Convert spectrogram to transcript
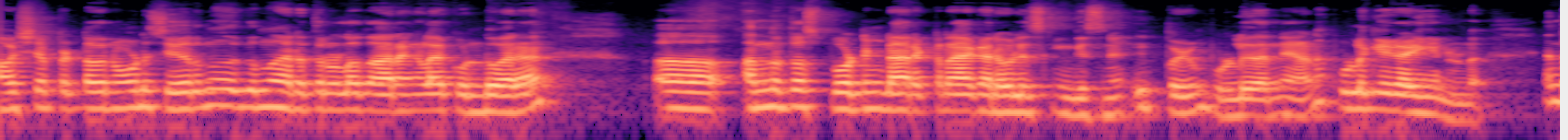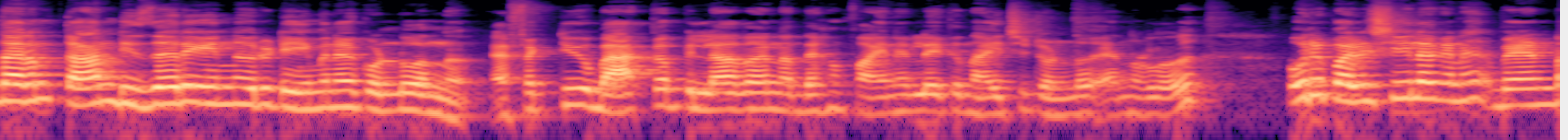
ആവശ്യപ്പെട്ടവനോട് ചേർന്ന് നിൽക്കുന്ന തരത്തിലുള്ള താരങ്ങളെ കൊണ്ടുവരാൻ അന്നത്തെ സ്പോർട്ടിംഗ് ഡയറക്ടറായ കരോലിസ് കിങ്കിസിന് ഇപ്പോഴും പുള്ളി തന്നെയാണ്. പുള്ളിക്ക് കഴിഞ്ഞിട്ടുണ്ട്. എന്തായാലും താൻ ഡിസൈർ ചെയ്യുന്ന ഒരു ടീമിനെ കൊണ്ടുവന്ന് എഫക്റ്റീവ് ബാക്കപ്പ് ഇല്ലാതെ തന്നെ അദ്ദേഹം ഫൈനലിലേക്ക് നയിച്ചിട്ടുണ്ട് എന്നുള്ളത് ഒരു പരിശീലകന് വേണ്ട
